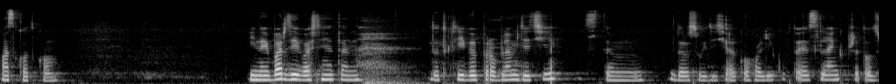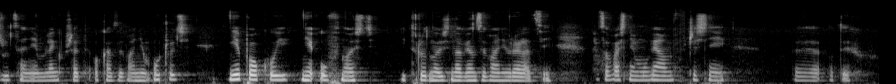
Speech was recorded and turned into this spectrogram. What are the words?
maskotką. I najbardziej właśnie ten dotkliwy problem dzieci z tym dorosłych dzieci alkoholików, to jest lęk przed odrzuceniem, lęk przed okazywaniem uczuć, niepokój, nieufność i trudność w nawiązywaniu relacji. To, co właśnie mówiłam wcześniej y, o tych,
